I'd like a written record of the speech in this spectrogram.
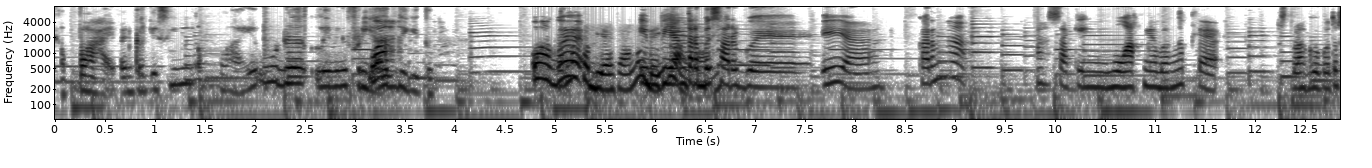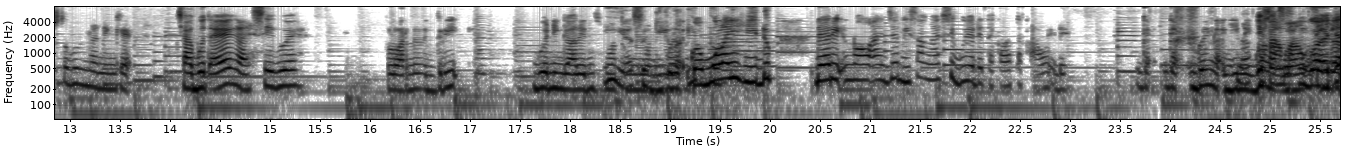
apply, pengen kerja sini, apply, ya udah living free Wah. aja gitu. wah gue kebiasaan impian kan? terbesar gue iya karena saking muaknya banget kayak setelah gue putus tuh gue mending kayak cabut aja nggak sih gue keluar negeri gue ninggalin semua Iya, temen gue gue mulai hidup dari nol aja bisa nggak sih gue jadi TKW TKW deh nggak nggak gue nggak gini gue nggak mau gue aja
